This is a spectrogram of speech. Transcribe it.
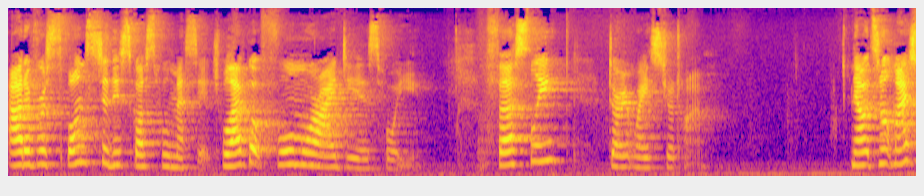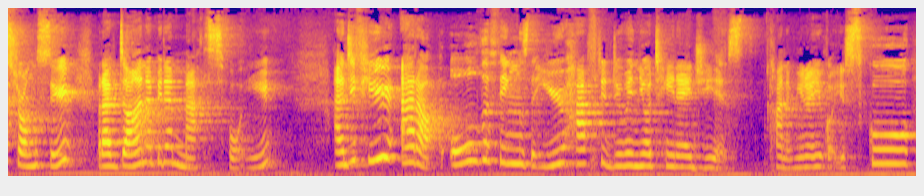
out of response to this gospel message? Well, I've got four more ideas for you. Firstly, don't waste your time. Now, it's not my strong suit, but I've done a bit of maths for you. And if you add up all the things that you have to do in your teenage years, kind of, you know, you've got your school,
